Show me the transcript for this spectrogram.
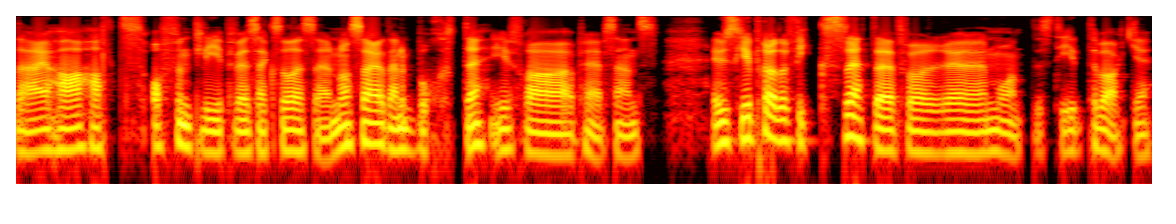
Der jeg har hatt offentlig IPv6-adresse. Nå ser jeg at den er borte fra PFSense. Jeg husker jeg prøvde å fikse dette for eh, en måneds tid tilbake,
